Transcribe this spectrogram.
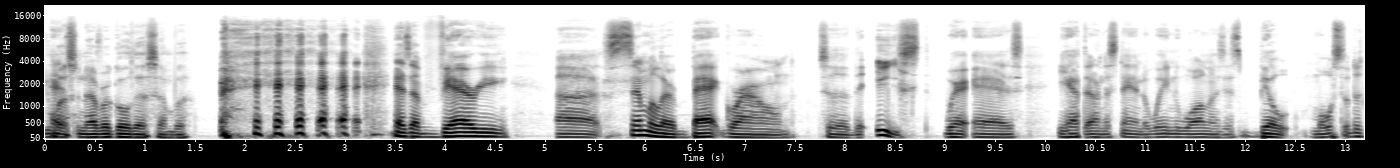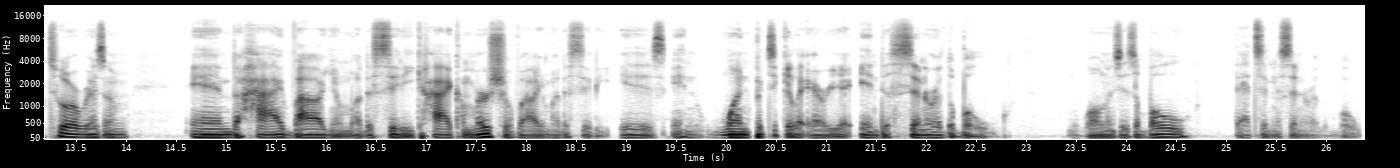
You Has- must never go there, Simba. has a very uh, similar background to the East, whereas you have to understand the way New Orleans is built, most of the tourism and the high volume of the city, high commercial volume of the city is in one particular area in the center of the bowl. New Orleans is a bowl that's in the center of the bowl.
